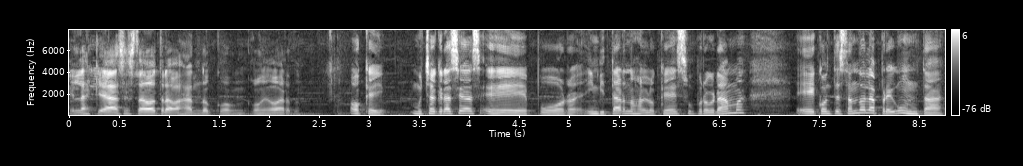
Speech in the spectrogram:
en las que has estado trabajando con, con Eduardo? Ok, muchas gracias eh, por invitarnos a lo que es su programa. Eh, contestando a la pregunta,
